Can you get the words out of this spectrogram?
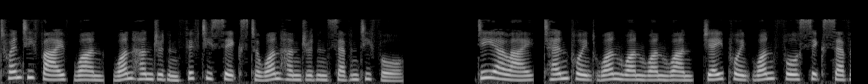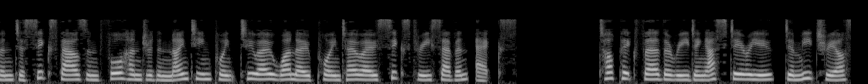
25 1, 156 to 174. DOI 10.1111 J.1467 to 6419.2010.00637 X. Topic further reading Asteriou, Demetrios,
